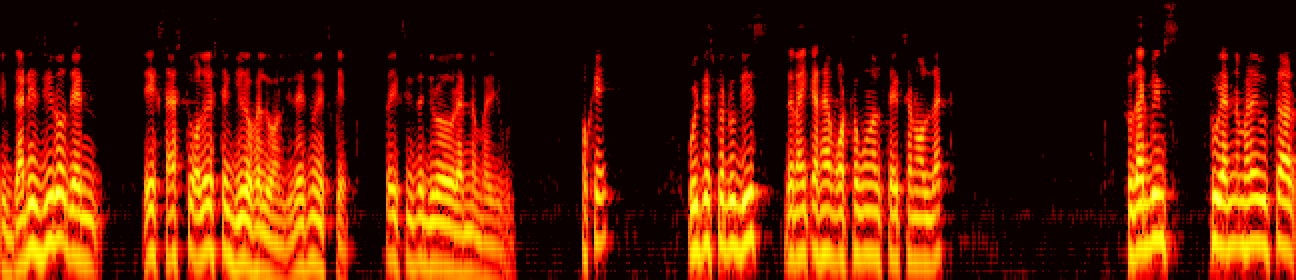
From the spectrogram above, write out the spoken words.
If that is 0 then x has to always take 0 value only there is no escape. So, x is the 0 random variable. Okay. With respect to this then I can have orthogonal sets and all that. So, that means two random variables are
